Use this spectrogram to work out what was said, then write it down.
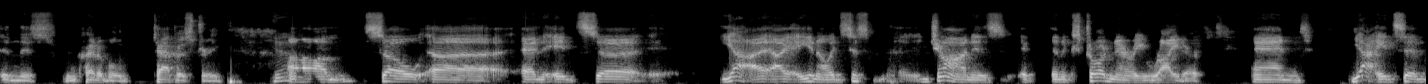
in this incredible tapestry. Yeah. Um, so, uh, and it's, uh, yeah, I, I, you know, it's just John is an extraordinary writer, and yeah, it's a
